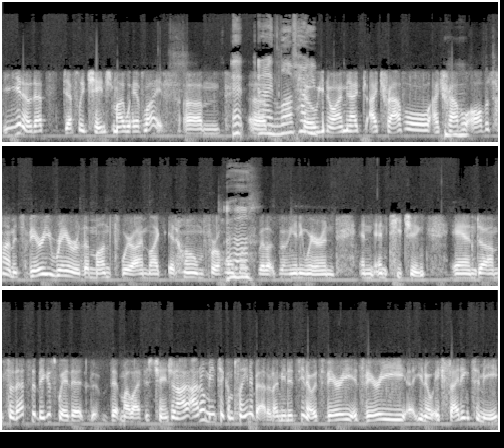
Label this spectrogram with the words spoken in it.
you know, that's definitely changed my way of life. Um, And- and I love how so you- you know, I mean, I I travel I travel all the time. It's very rare the month where I'm like at home for a whole month without going anywhere and and and teaching, and um, so that's the biggest way that that my life has changed. And I, I don't mean to complain about it. I mean, it's you know, it's very it's very uh, you know exciting to me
